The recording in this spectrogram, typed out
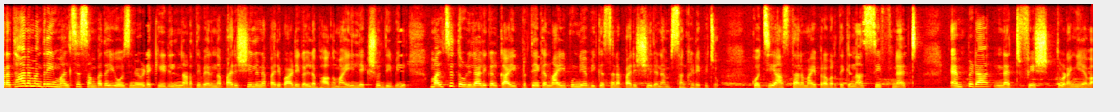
പ്രധാനമന്ത്രി മത്സ്യസമ്പദ യോജനയുടെ കീഴിൽ നടത്തിവരുന്ന പരിശീലന പരിപാടികളുടെ ഭാഗമായി ലക്ഷദ്വീപിൽ മത്സ്യത്തൊഴിലാളികൾക്കായി പ്രത്യേക നൈപുണ്യ വികസന പരിശീലനം സംഘടിപ്പിച്ചു. കൊച്ചി ആസ്ഥാനമായി പ്രവർത്തിക്കുന്ന സിഫ് നെറ്റ് എംപിഡ നെറ്റ് ഫിഷ് തുടങ്ങിയവ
